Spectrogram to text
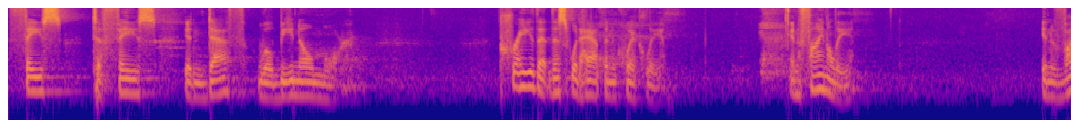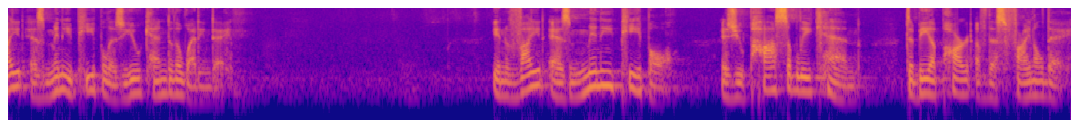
face to face in death will be no more. Pray that this would happen quickly. And finally, invite as many people as you can to the wedding day. Invite as many people as you possibly can to be a part of this final day.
